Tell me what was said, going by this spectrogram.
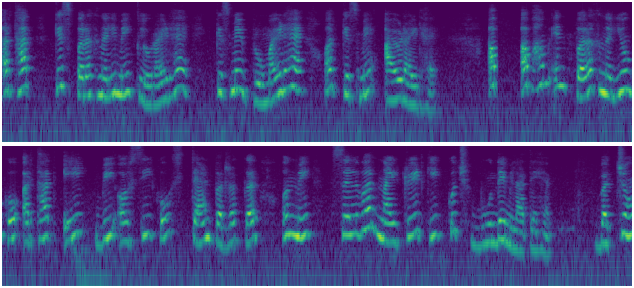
अर्थात किस परख नली में क्लोराइड है, किसमें ब्रोमाइड है और किसमें आयोडाइड है। अब अब हम इन परख नलियों को, अर्थात ए बी और सी को स्टैंड पर रखकर उनमें सिल्वर नाइट्रेट की कुछ बूंदे मिलाते हैं। बच्चों,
